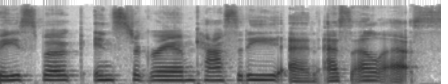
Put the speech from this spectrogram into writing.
Facebook, Instagram, Kasidie, and SLS.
